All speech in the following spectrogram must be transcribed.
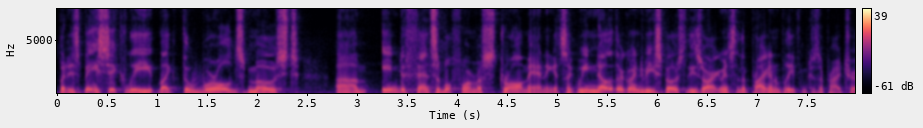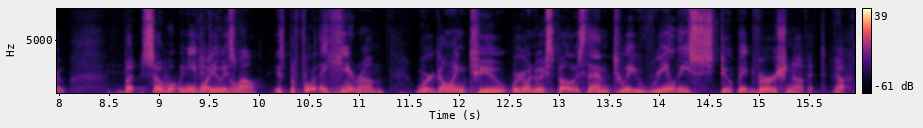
but it's basically like the world's most um, indefensible form of straw manning. It's like we know they're going to be exposed to these arguments and they're probably going to believe them because they're probably true. But so what we need to do is, well. is before they hear them, we're going to we're going to expose them to a really stupid version of it. Yep.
